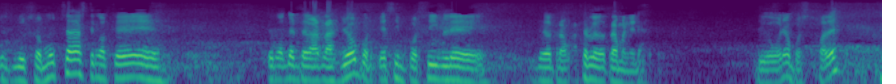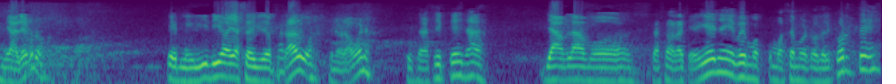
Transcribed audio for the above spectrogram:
incluso muchas tengo que tengo que entregarlas yo porque es imposible de otra, hacerlo de otra manera. Digo, bueno, pues joder, me alegro que mi vídeo haya servido para algo, enhorabuena. Pues así que nada, ya hablamos la semana que viene, vemos cómo hacemos lo del corte,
